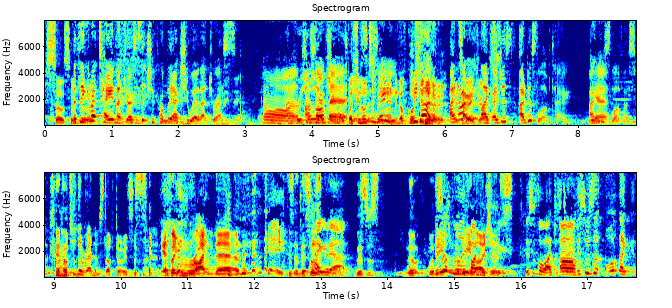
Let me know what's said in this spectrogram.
so so. The thing good. about Tay in that dress is that she'd probably actually wear that dress. Oh, I'm pretty sure I she love actually has it. but she looks great in it. Of course She she, does. did. I It's know. a great dress. Like I just, I just love Tay. I Yeah. just love her so much. and also the random stuffed toys. It's like it's like right there. Like, okay. so. This was hang it out. This was. Were This they, was were really they fun Elijah's? to shoot. This was Elijah's Oh. This was uh, like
